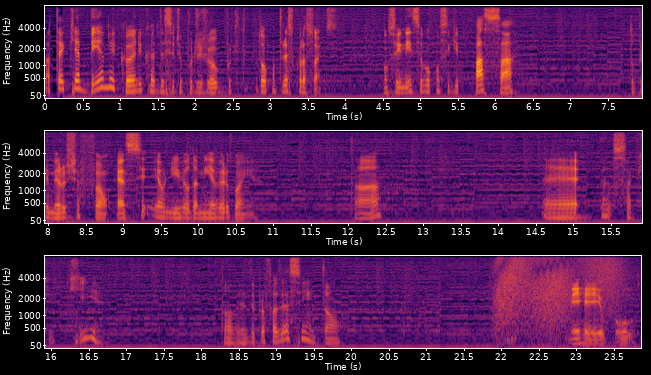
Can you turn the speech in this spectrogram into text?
Até que é bem a mecânica desse tipo de jogo, porque tô com três corações. Não sei nem se eu vou conseguir passar do primeiro chefão. Esse é o nível da minha vergonha. Tá. É, só que aqui talvez dê pra fazer assim então. Errei o pulo.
